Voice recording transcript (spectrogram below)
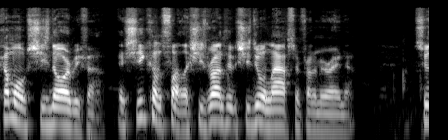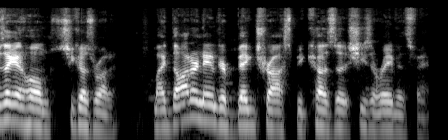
come home, she's nowhere to be found. And she comes flying, like she's running through, she's doing laps in front of me right now. As soon as I get home, she goes running. My daughter named her Big Truss because uh, she's a Ravens fan.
